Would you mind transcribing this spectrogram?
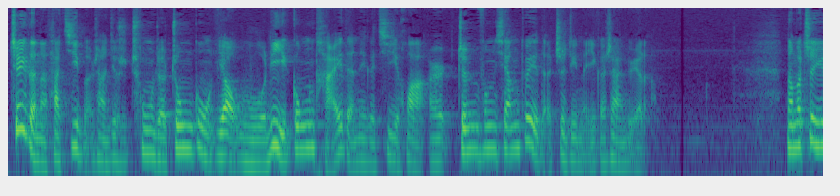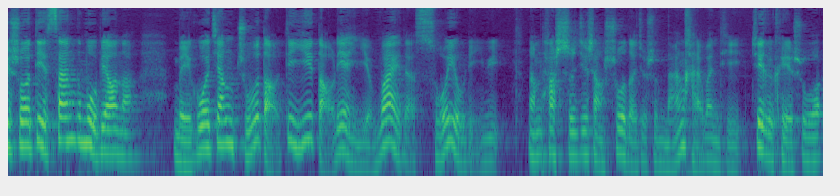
这个呢，它基本上就是冲着中共要武力攻台的那个计划而针锋相对的制定的一个战略了。那么至于说第三个目标呢，美国将主导第一岛链以外的所有领域，那么它实际上说的就是南海问题。这个可以说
